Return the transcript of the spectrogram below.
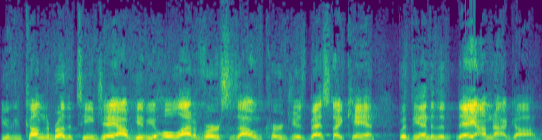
You can come to Brother TJ, I'll give you a whole lot of verses, I'll encourage you as best I can, but at the end of the day, I'm not God.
